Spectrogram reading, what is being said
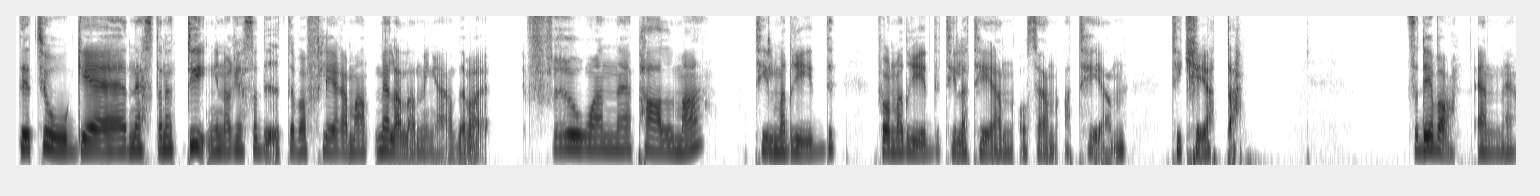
Det tog eh, nästan ett dygn att resa dit. Det var flera mellanlandningar. Det var från Palma till Madrid, från Madrid till Aten och sen Aten till Kreta. Så det var en,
